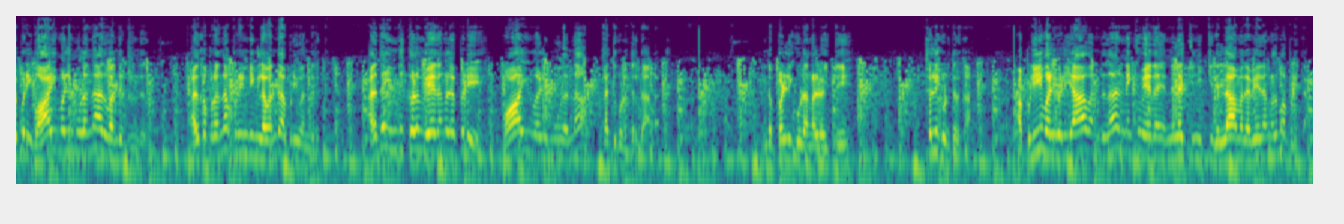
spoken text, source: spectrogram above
எப்படி வாய்மொழி மூலம் தான் அது வந்துட்டு இருந்தது. அதுக்கப்புறம் தான் பிரிண்டிங்கில் வந்து அப்படி வந்திருக்கு. அதுதான் இந்துக்களும் வேதங்கள் எப்படி வாய்மொழி வழி மூலம் தான் கற்றுக் கொடுத்துருக்காங்க. இந்த பள்ளிக்கூடங்கள் வைத்து சொல்லி கொடுத்துருக்காங்க. அப்படியே வழி வழியாக வந்து தான் இன்னைக்கும் வேத நிலைச்சு நிற்கிது எல்லா மத வேதங்களும் அப்படித்தான்.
